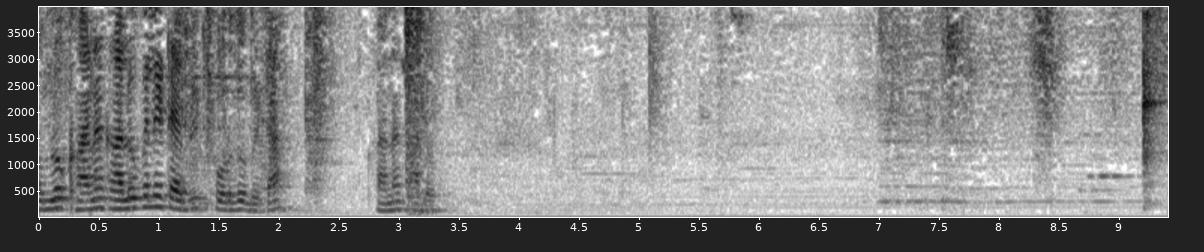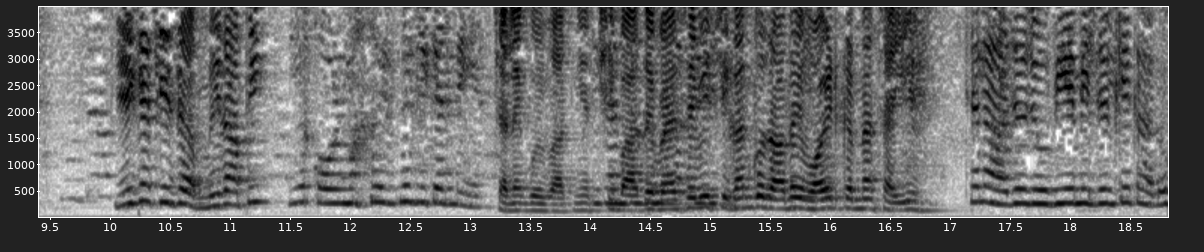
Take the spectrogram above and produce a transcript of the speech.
तुम लोग खाना खा लो पहले टैबलेट छोड़ दो बेटा। खाना खा लो। ये क्या चीज़ है मीरा आपी? ये कौरमा इसमें चिकन नहीं है। चलें कोई बात नहीं अच्छी बात है। तो वैसे भी चिकन को ज़्यादा अवॉइड करना चाहिए। चलो आ जाओ जो भी है मिलजुल के खा लो।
